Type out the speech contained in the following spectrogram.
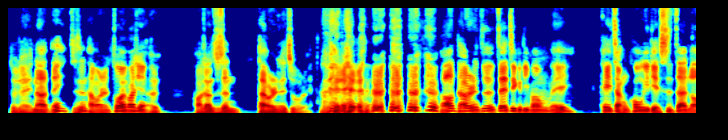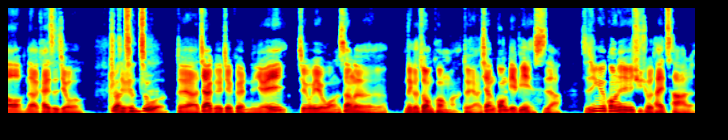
对不对？那诶，只剩台湾人，突然发现，诶，好像只剩台湾人在做了。然后台湾人这在这个地方，诶，可以掌控一点市占喽。那开始就居然撑住了。对啊，价格就可能哎就会有往上的。那个状况嘛，对啊，像光碟片也是啊，只是因为光碟片需求太差了。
